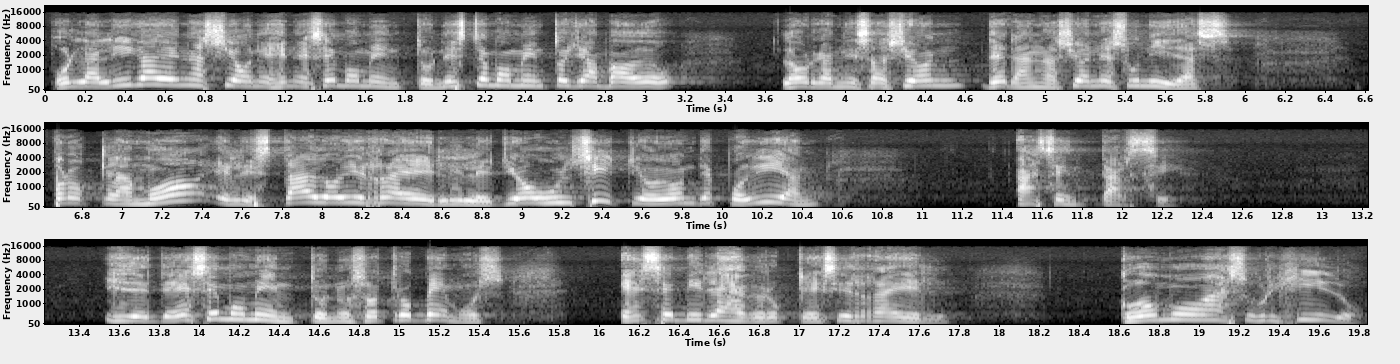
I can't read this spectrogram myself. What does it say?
por la Liga de Naciones en ese momento, en este momento llamado la Organización de las Naciones Unidas, proclamó el Estado de Israel y le dio un sitio donde podían asentarse. Y desde ese momento nosotros vemos ese milagro que es Israel, cómo ha surgido,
